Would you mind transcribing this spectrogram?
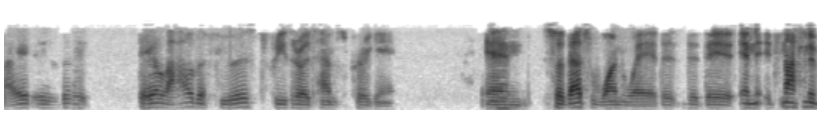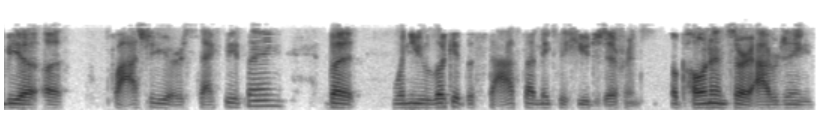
cite is that they allow the fewest free throw attempts per game. And so that's one way that, that they, and it's not going to be a, a flashy or sexy thing, but when you look at the stats, that makes a huge difference. Opponents are averaging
